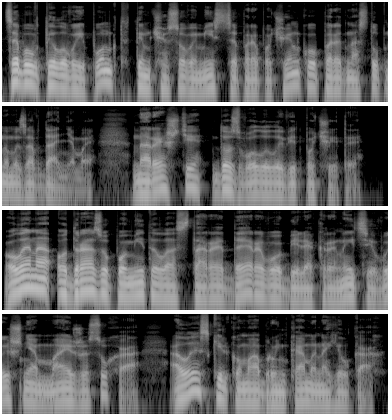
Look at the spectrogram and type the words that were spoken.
Це був тиловий пункт, тимчасове місце перепочинку перед наступними завданнями. Нарешті дозволили відпочити. Олена одразу помітила старе дерево біля криниці вишня майже суха, але з кількома бруньками на гілках.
